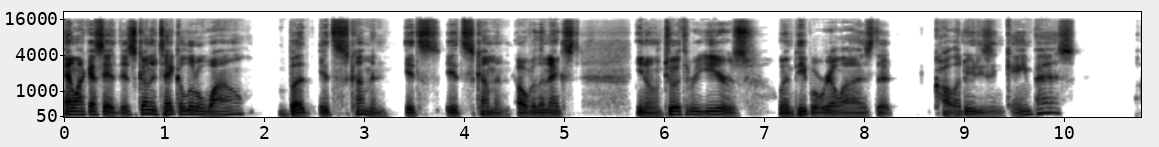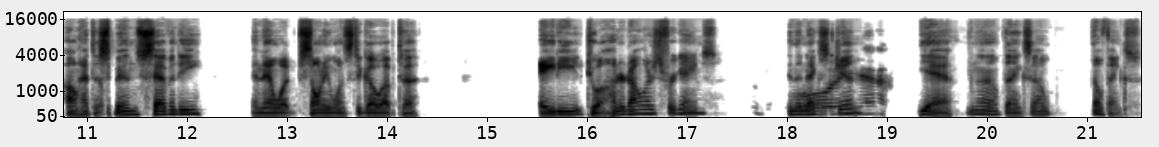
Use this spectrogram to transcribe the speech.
And like I said, it's going to take a little while, but it's coming. It's it's coming over the next, you know, two or three years when people realize that Call of Duty's in Game Pass. I don't have to spend seventy, and then what Sony wants to go up to eighty to hundred dollars for games in the next oh, gen. yeah. Yeah, no thanks. Oh, no thanks.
